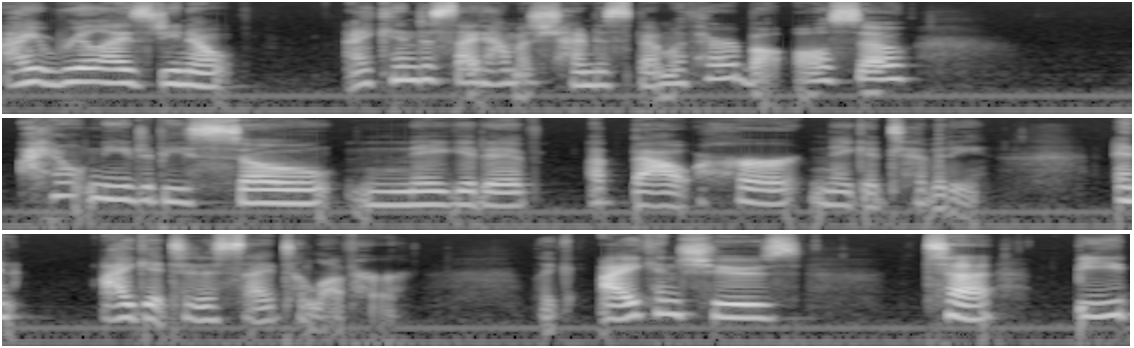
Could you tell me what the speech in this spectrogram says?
I realized, you know, I can decide how much time to spend with her, but also I don't need to be so negative about her negativity. And I get to decide to love her. Like, I can choose to be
